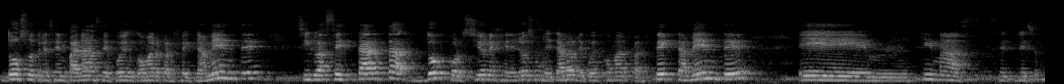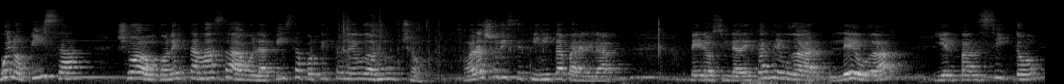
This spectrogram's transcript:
dos o tres empanadas se pueden comer perfectamente. Si lo haces tarta, dos porciones generosas de tarta te puedes comer perfectamente. Eh, ¿Qué más? Bueno, pizza. Yo hago con esta masa, hago la pizza porque esto leuda mucho. Ahora yo le hice finita para el grab. Pero si la dejas leudar, leuda. Y el pancito.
